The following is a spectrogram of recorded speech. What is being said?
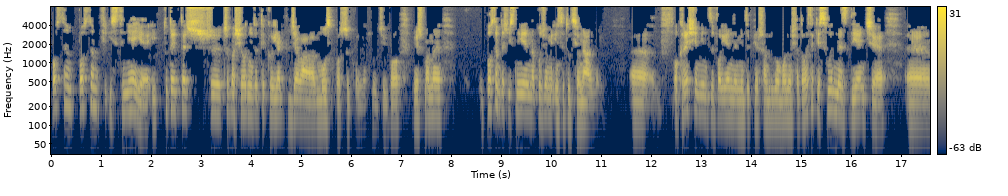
Postęp, postęp istnieje i tutaj też e, trzeba się odnieść do tego, jak działa mózg poszczególnych ludzi, bo wiesz, mamy Postęp też istnieje na poziomie instytucjonalnym. E, w okresie międzywojennym, między I a II wojną światową, jest takie słynne zdjęcie e,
